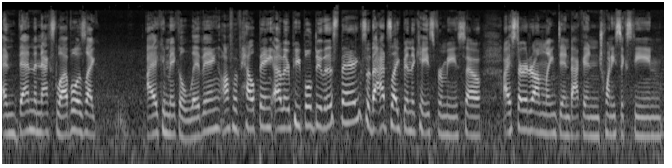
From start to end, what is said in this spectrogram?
And then the next level is like I can make a living off of helping other people do this thing. So that's like been the case for me. So I started on LinkedIn back in 2016,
